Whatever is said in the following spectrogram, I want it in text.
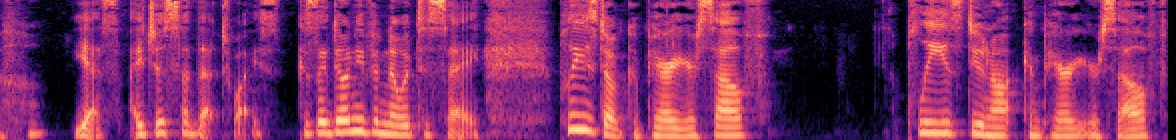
Yes, I just said that twice because I don't even know what to say. Please don't compare yourself please do not compare yourself.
